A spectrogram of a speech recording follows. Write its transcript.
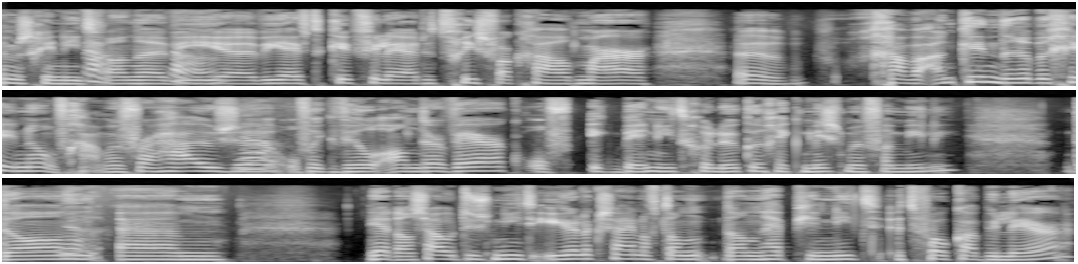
en misschien niet ja, van uh, wie, uh, wie heeft de kipfilet uit het vriesvak gehaald, maar uh, gaan we aan kinderen beginnen of gaan we verhuizen ja. of ik wil ander werk of ik ben niet gelukkig, ik mis mijn familie. Dan, ja. Um, ja, dan zou het dus niet eerlijk zijn of dan, dan heb je niet het vocabulaire.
